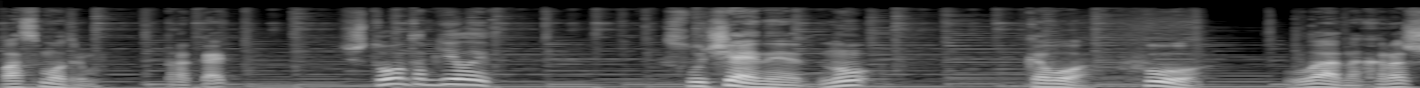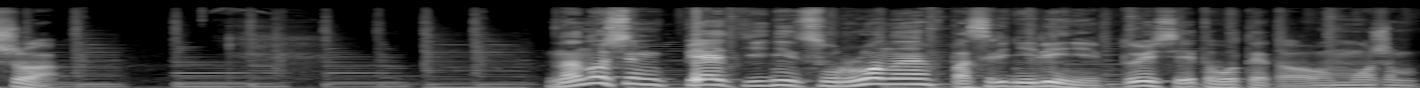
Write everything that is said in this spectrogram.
Посмотрим. Прокат. Что он там делает? Случайные, ну... Кого? Фу. Ладно, хорошо. Наносим 5 единиц урона по средней линии. То есть это вот этого мы можем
